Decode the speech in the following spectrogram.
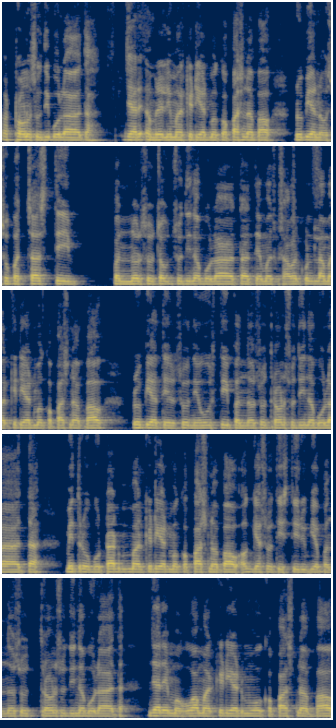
અઠ્ઠાણું સુધી બોલાયા હતા. જ્યારે અમરેલી માર્કેટ યાર્ડમાં કપાસના ભાવ રૂપિયા નવસો પચાસથી પંદરસો ચૌદ સુધીના બોલાયા હતા. તેમજ સાવરકુંડલા માર્કેટ યાર્ડમાં કપાસના ભાવ રૂપિયા તેરસો નેવુંથી પંદરસો ત્રણ સુધીના બોલાયા હતા. મિત્રો, બોટાદ માર્કેટ યાર્ડમાં કપાસના ભાવ અગિયારસો ત્રીસથી રૂપિયા પંદરસો ત્રણ સુધીના બોલાયા હતા. જ્યારે મહુવા માર્કેટ યાર્ડમાં કપાસના ભાવ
